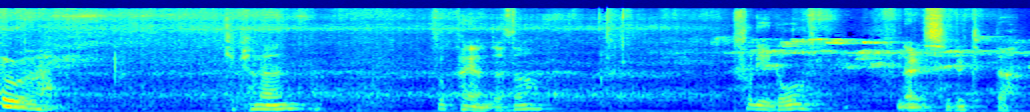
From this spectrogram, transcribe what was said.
이렇게 편한 소파에 앉아서 소리로 날씨를 듣다.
